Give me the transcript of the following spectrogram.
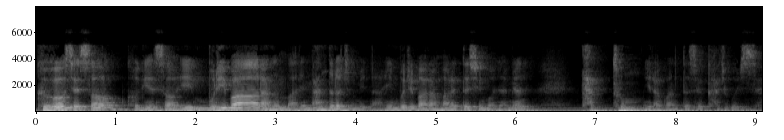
그것에서 거기에서 이 무리바라는 말이 만들어집니다. 이 무리바라는 말의 뜻이 뭐냐면 다툼이라고 하는 뜻을 가지고 있어요.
